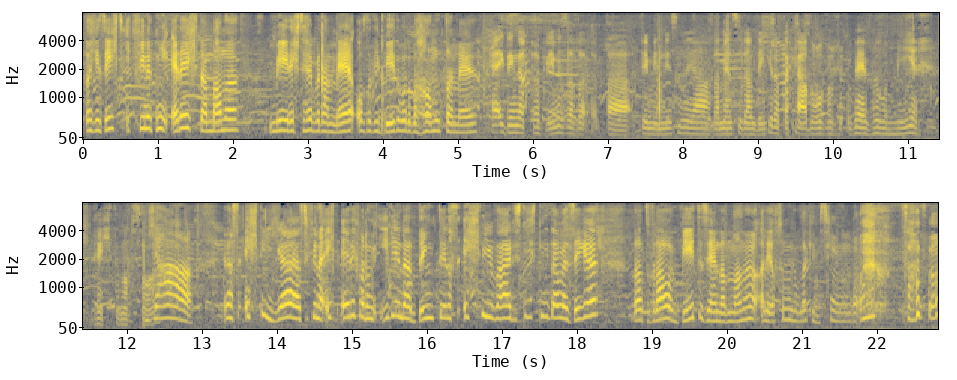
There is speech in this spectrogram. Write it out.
dat je zegt, ik vind het niet erg dat mannen meer rechten hebben dan mij, of dat die beter worden behandeld dan mij. Ja, ik denk dat het probleem is dat, dat, dat feminisme, ja, dat mensen dan denken dat dat gaat over wij willen meer rechten of zo. Ja, en dat is echt niet juist. Ik vind dat echt erg waarom iedereen dat denkt. hè. Dat is echt niet waar. Het is niet, niet dat we zeggen dat vrouwen beter zijn dan mannen. Allee, op sommige vlakken misschien. Wel.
